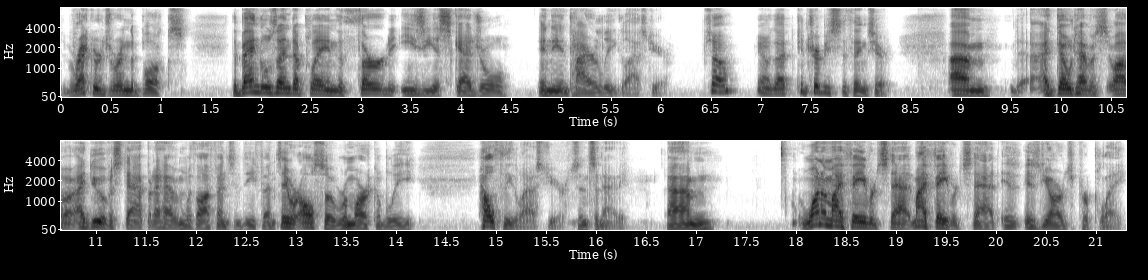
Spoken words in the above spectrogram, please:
records were in the books, the Bengals end up playing the third easiest schedule in the entire league last year. So, you know, that contributes to things here. Um, I don't have a, well, I do have a stat, but I have them with offense and defense. They were also remarkably healthy last year, Cincinnati. Um, one of my favorite stat, my favorite stat is, is yards per play.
